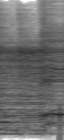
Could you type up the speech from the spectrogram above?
Hey.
